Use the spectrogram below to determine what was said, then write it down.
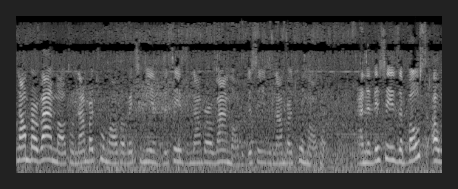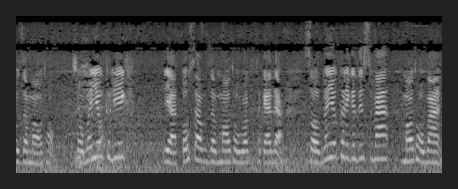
number one motor, number two motor, which means this is number one motor, this is number two motor. And this is both of the motor. So when you click, yeah, both of the motor work together. So when you click this one, motor one,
